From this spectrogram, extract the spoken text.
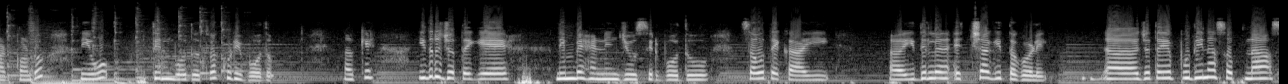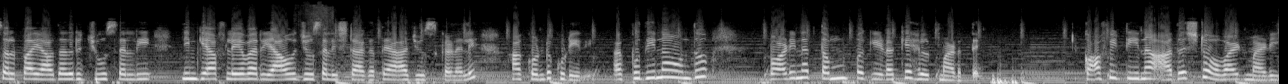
ಮಾಡಿಕೊಂಡು ನೀವು ತಿನ್ಬೋದು ಅಥವಾ ಕುಡಿಬೋದು. ಓಕೆ ಇದ್ರ ಜೊತೆಗೆ ನಿಂಬೆಹಣ್ಣಿನ ಜ್ಯೂಸ್ ಇರ್ಬೋದು, ಸೌತೆಕಾಯಿ ಇದೆಲ್ಲ ಹೆಚ್ಚಾಗಿ ತಗೊಳ್ಳಿ. ಜೊತೆಗೆ ಪುದೀನ ಸೊಪ್ಪನ್ನ ಸ್ವಲ್ಪ ಯಾವುದಾದ್ರೂ ಜ್ಯೂಸಲ್ಲಿ ನಿಮಗೆ ಆ ಫ್ಲೇವರ್ ಯಾವ ಜ್ಯೂಸಲ್ಲಿ ಇಷ್ಟ ಆಗುತ್ತೆ ಆ ಜ್ಯೂಸ್ಗಳಲ್ಲಿ ಹಾಕ್ಕೊಂಡು ಕುಡೀರಿ. ಆ ಪುದೀನ ಒಂದು ಬಾಡಿನ ತಂಪಾಗಿಡೋಕ್ಕೆ ಹೆಲ್ಪ್ ಮಾಡುತ್ತೆ. ಕಾಫಿ ಟೀನ ಆದಷ್ಟು ಅವಾಯ್ಡ್ ಮಾಡಿ,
